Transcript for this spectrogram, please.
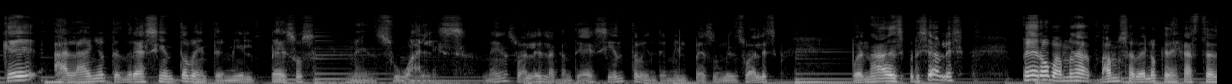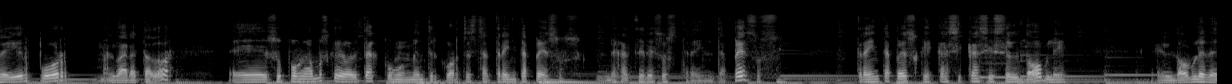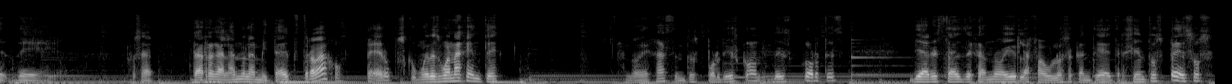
Que al año tendrías 120 mil pesos mensuales. Mensuales, la cantidad de 120 mil pesos mensuales, pues nada despreciables. Pero vamos a, vamos a ver lo que dejaste de ir por malbaratador. Eh, supongamos que ahorita comúnmente el corte está a 30 pesos. Dejaste ir esos 30 pesos. 30 pesos que casi casi es el doble. El doble de, o sea, estás regalando la mitad de tu trabajo. Pero pues como eres buena gente, lo dejaste. Entonces por 10, 10 cortes diario estás dejando ir la fabulosa cantidad de 300 pesos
